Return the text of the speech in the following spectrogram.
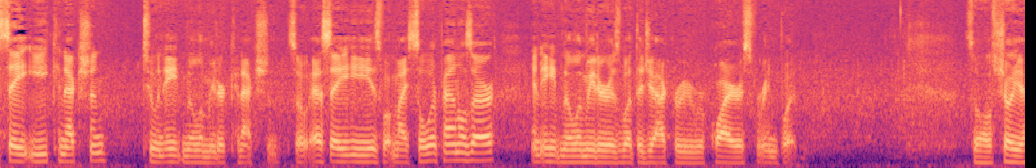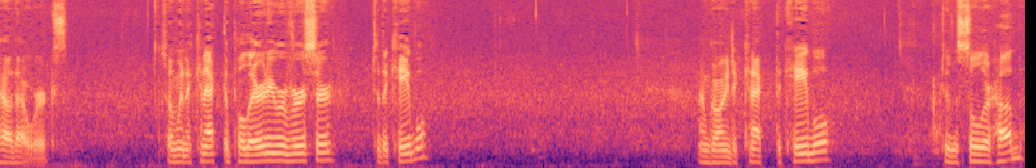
SAE connection to an 8 millimeter connection. So SAE is what my solar panels are, and 8 millimeter is what the Jackery requires for input. So I'll show you how that works. So I'm going to connect the polarity reverser to the cable. I'm going to connect the cable to the solar hub.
